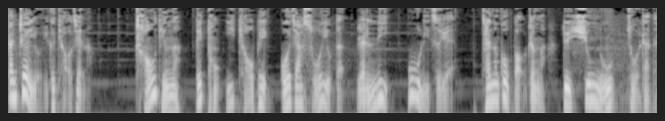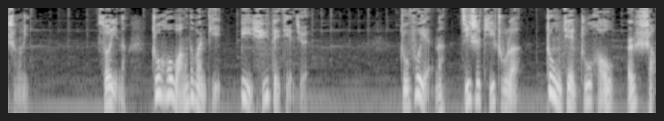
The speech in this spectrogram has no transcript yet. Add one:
但这有一个条件呢，朝廷呢得统一调配国家所有的人力物力资源，才能够保证啊对匈奴作战的胜利。所以呢，诸侯王的问题必须得解决。主父偃呢及时提出了重建诸侯而少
